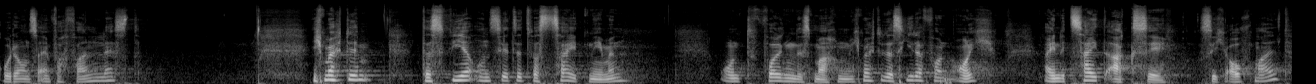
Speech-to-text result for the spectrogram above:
oder uns einfach fallen lässt? Ich möchte, dass wir uns jetzt etwas Zeit nehmen und Folgendes machen. Ich möchte, dass jeder von euch eine Zeitachse sich aufmalt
